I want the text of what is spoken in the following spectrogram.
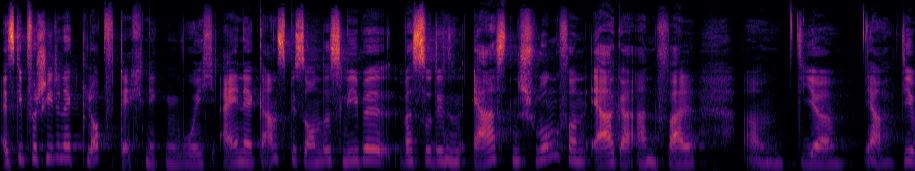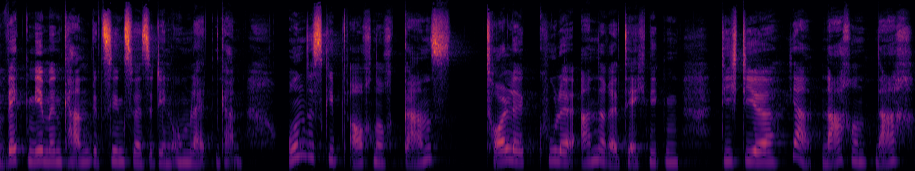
Es gibt verschiedene Klopftechniken, wo ich eine ganz besonders liebe, was so diesen ersten Schwung von Ärgeranfall ähm, dir, ja, dir wegnehmen kann, beziehungsweise den umleiten kann. Und es gibt auch noch ganz tolle, coole andere Techniken, die ich dir ja, nach und nach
